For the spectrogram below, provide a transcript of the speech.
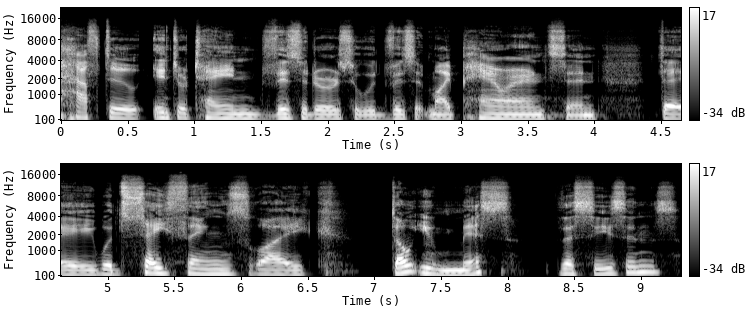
have to entertain visitors who would visit my parents and they would say things like, Don't you miss the seasons?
